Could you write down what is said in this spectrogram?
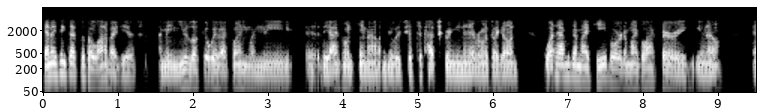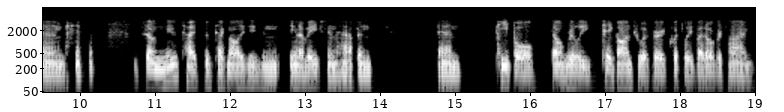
And I think that's with a lot of ideas. I mean, you look at way back when, when the uh, the iPhone came out and it was just a touchscreen, and everyone was like going, "What happened to my keyboard and my BlackBerry?" You know, and so new types of technologies and innovation happens, and people don't really take on to it very quickly, but over time,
